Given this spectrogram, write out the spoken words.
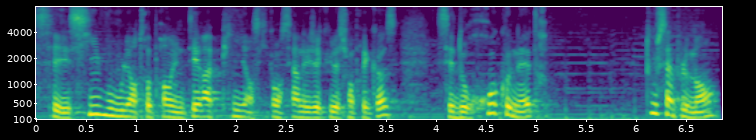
c'est si vous voulez entreprendre une thérapie en ce qui concerne l'éjaculation précoce, c'est de reconnaître tout simplement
